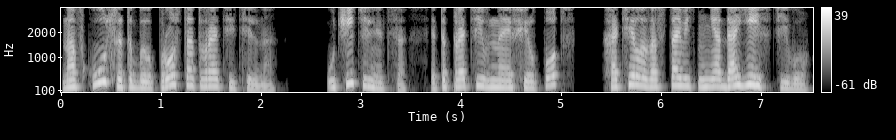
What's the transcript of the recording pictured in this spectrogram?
На вкус это было просто отвратительно. Учительница, эта противная Филпотс, хотела заставить меня доесть его,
